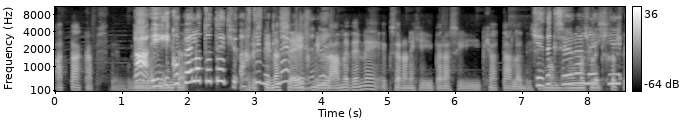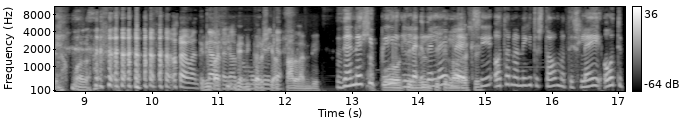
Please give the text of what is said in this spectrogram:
ατάκα πιστεύω. Α, Δηλαδή η, η ήταν- κοπέλα του τέτοιου. Αυτή με Χριστίνα εκνεύριζε, Σέιχ, ναι. μιλάμε, δεν ε, ξέρω αν έχει περάσει πιο ατάλλαντη. Και δεν συγγνώμη, ξέρω όμως αν λέει έχει- Χριστίνα μου, αλλά δεν Πραγματικά, υπάρχει, ωραία, δεν αγάπη έχει μου, περάσει πιο γλυκά. ατάλλαντη. Δεν έχει από πει, την λέ- δεν ελληνική λέει τηλεόραση. λέξη όταν ανοίγει το στόμα της. Λέει ότι,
